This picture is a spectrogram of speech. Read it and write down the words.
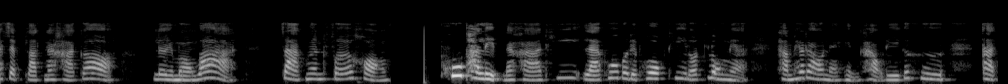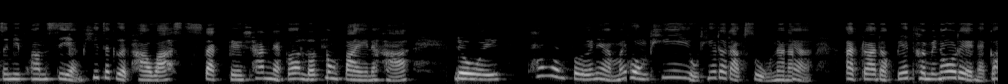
Asset Plus นะคะ ก็เลยมองว่าจากเงินเฟ้อของผู้ผลิตนะคะที่และผู้บริโภคที่ลดลงเนี่ยทำให้เราเนี่ยเห็นข่าวดีก็คือ อาจจะมีความเสี่ยงที่จะเกิดภาวะ stagflation เนี่ยก็ลดลงไปนะคะ โดยถ้าเงินเฟ้อเนี่ยไม่คงที่อยู่ที่ระดับสูงนั้นเนี่ย อัตราดอกเบี้ย terminal rate เนี่ยก็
